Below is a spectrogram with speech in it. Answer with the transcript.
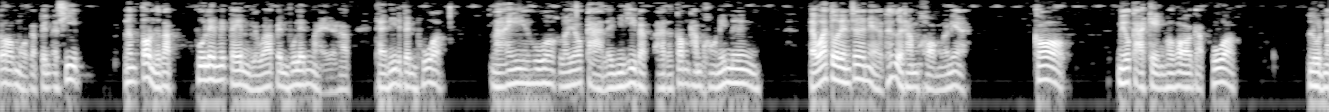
ก็เหมาะกับเป็นอาชีพเริ่มต้นสำหรับ ผู้เล่นไม่เป็นหรือว่าเป็นผู้เล่นใหม่นะครับ แทนที่จะเป็นพวกไนท์พวกรอยัลกาดอะไรนี้ที่แบบอาจจะต้องทำของนิดนึง แต่ว่าตัวเรนเจอร์เนี่ย ถ้าเกิดทำของแล้วเนี่ย ก็มีโอกาสเก่งพอๆกับพวกลูนไน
